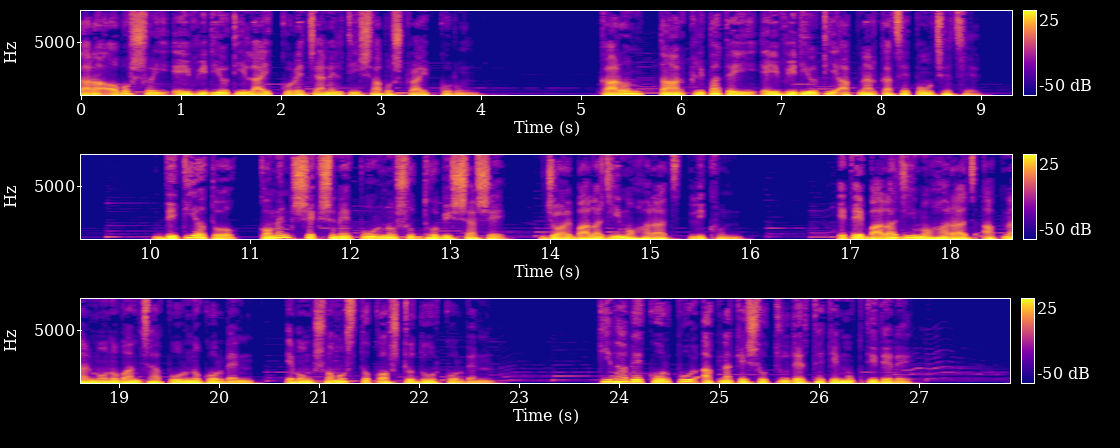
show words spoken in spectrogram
তারা অবশ্যই এই ভিডিওটি লাইক করে চ্যানেলটি সাবস্ক্রাইব করুন। কারণ তার কৃপাতেই এই ভিডিওটি আপনার কাছে পৌঁছেছে। দ্বিতীয়ত, কমেন্ট সেকশনে পূর্ণ শুদ্ধ বিশ্বাসে জয় বালাজি মহারাজ লিখুন। এতে বালাজি মহারাজ আপনার মনোবাঞ্ছা পূর্ণ করবেন এবং সমস্ত কষ্ট দূর করবেন। কীভাবে কর্পূর আপনাকে শত্রুদের থেকে মুক্তি দেবে?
